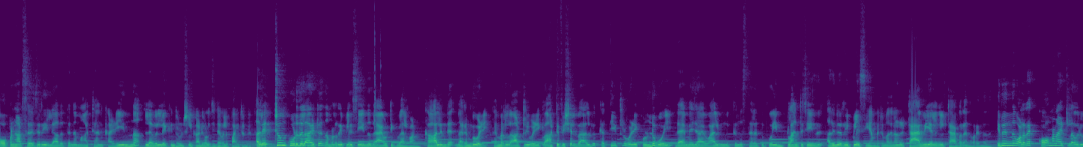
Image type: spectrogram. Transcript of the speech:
ഓപ്പൺ ഹാർട്ട് സർജറി ഇല്ലാതെ തന്നെ മാറ്റാൻ കഴിയുന്ന ലെവലിലേക്ക് ഇന്റർവെൻഷണൽ കാർഡിയോളജി ഡെവലപ്പ് ആയിട്ടുണ്ട്. അതിൽ ഏറ്റവും കൂടുതലായിട്ട് നമ്മൾ റീപ്ലേസ് ചെയ്യുന്നത് അയോട്ടിക് വാൽവാണ് കാലിന്റെ നരമ്പ് വഴി ഫെമറൽ ആർട്ടറി വഴി ആർട്ടിഫിഷ്യൽ വാൽവ് കത്തീറ്റർ വഴി കൊണ്ടുപോയി ഡാമേജ് ആയ വാൽവ് നിൽക്കുന്ന സ്ഥലത്ത് പോയി ഇംപ്ലാന്റ് ചെയ്ത് അതിനെ റീപ്ലേസ് ചെയ്യാൻ പറ്റും. അതിനാണ് ടാവി അല്ലെങ്കിൽ ടാബർ എന്ന് പറയുന്നത്. ഇത് ഇന്ന് വളരെ കോമൺ ആയിട്ടുള്ള ഒരു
